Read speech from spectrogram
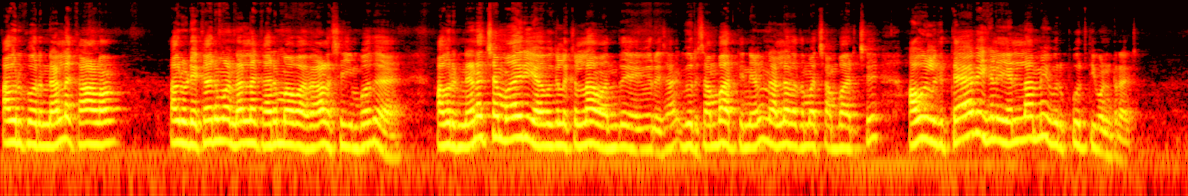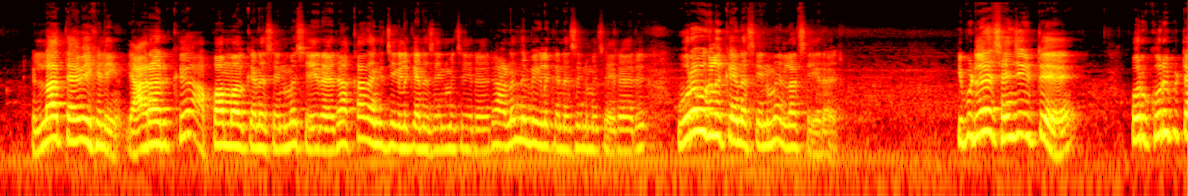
அவருக்கு ஒரு நல்ல காலம் அவருடைய கருமா நல்ல கருமாவாக வேலை செய்யும்போது அவர் நினச்ச மாதிரி அவங்களுக்கெல்லாம் வந்து இவர் இவர் சம்பாதித்தினாலும் நல்ல விதமாக சம்பாரித்து அவங்களுக்கு தேவைகளை எல்லாமே இவர் பூர்த்தி பண்ணுறாரு எல்லா தேவைகளையும். யாராருக்கு? அப்பா அம்மாவுக்கு என்ன செய்யணுமோ செய்கிறாரு அக்கா தங்கச்சிகளுக்கு என்ன செய்யணுமோ செய்கிறாரு அண்ணன் தம்பிகளுக்கு என்ன செய்யணுமோ செய்கிறாரு உறவுகளுக்கு என்ன செய்யணுமோ எல்லாம் செய்கிறாரு இப்படிலாம் செஞ்சுக்கிட்டு ஒரு குறிப்பிட்ட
